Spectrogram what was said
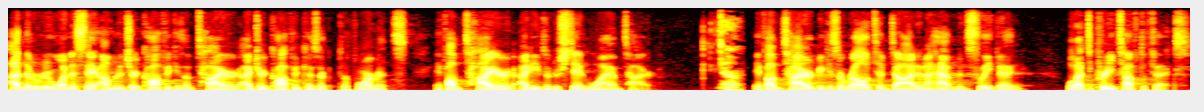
I've never been one to say I'm going to drink coffee because I'm tired. I drink coffee because of performance. If I'm tired, I need to understand why I'm tired. Yeah. If I'm tired because a relative died and I haven't been sleeping, well, that's pretty tough to fix.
